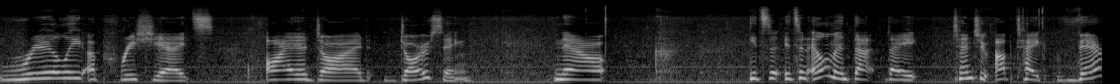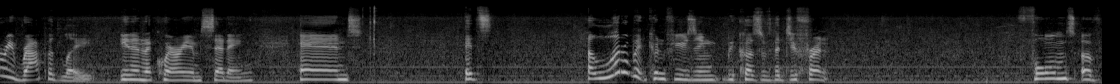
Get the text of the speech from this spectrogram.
really appreciates iodide dosing. Now, it's, a, it's an element that they tend to uptake very rapidly in an aquarium setting and it's a little bit confusing because of the different forms of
